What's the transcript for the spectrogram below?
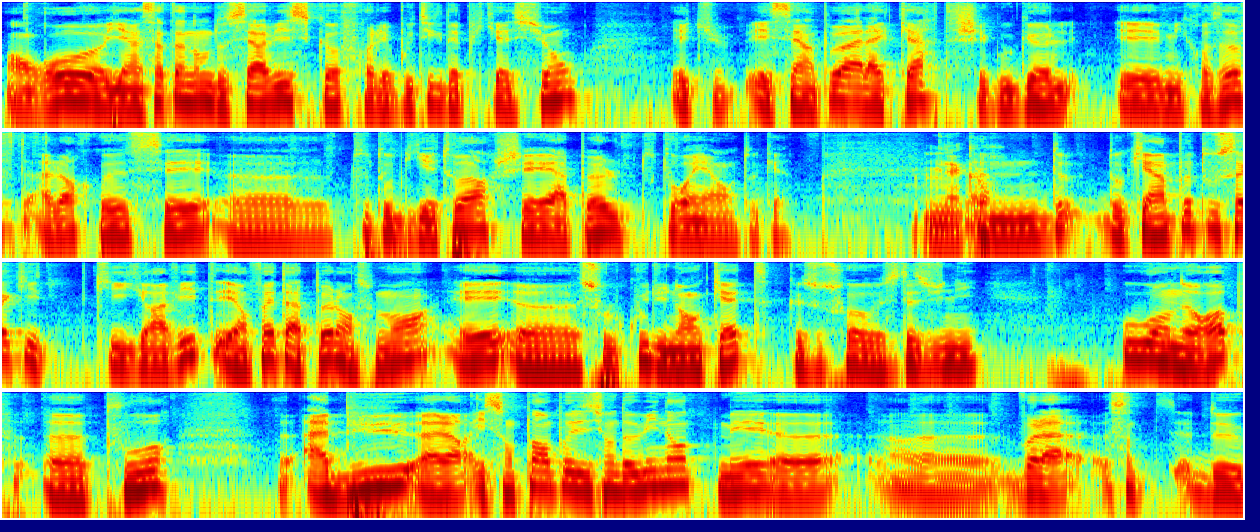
En gros, il y a un certain nombre de services qu'offrent les boutiques d'applications et, tu, et c'est un peu à la carte chez Google et Microsoft, alors que c'est euh, tout obligatoire chez Apple, tout ou rien en tout cas. D'accord. Euh, donc il y a un peu tout ça qui, qui, gravite, et en fait Apple en ce moment est euh, sous le coup d'une enquête, que ce soit aux États-Unis ou en Europe, pour abus. Alors ils sont pas en position dominante, mais voilà, de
